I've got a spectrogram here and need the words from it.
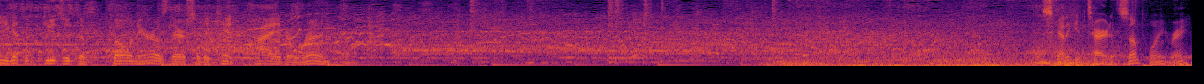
then you got the dudes with the bow and arrows there so they can't hide or run. It's gotta get tired at some point, right?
